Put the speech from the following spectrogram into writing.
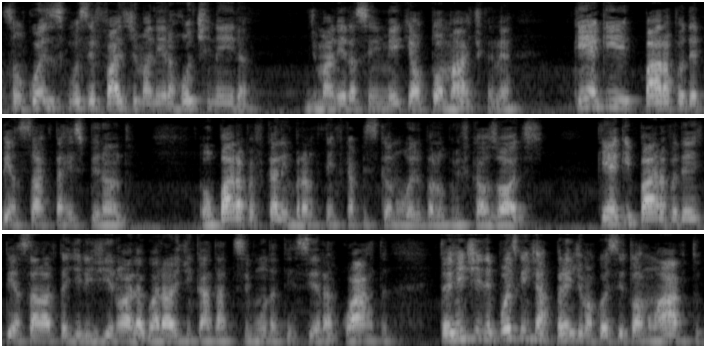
São coisas que você faz de maneira rotineira, de maneira assim meio que automática, né? Quem aqui para poder pensar que está respirando? Ou para para ficar lembrando que tem que ficar piscando o olho para lubrificar os olhos? Quem aqui para para poder pensar na hora que está dirigindo? Olha, agora é hora de encartar a segunda, a terceira, a quarta. Então a gente, depois que a gente aprende uma coisa se torna um hábito,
